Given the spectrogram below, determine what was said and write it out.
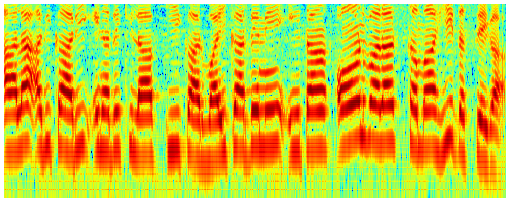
ਆਲਾ ਅਧਿਕਾਰੀ ਇਹਨਾਂ ਦੇ ਖਿਲਾਫ ਕੀ ਕਾਰਵਾਈ ਕਰਦੇ ਨੇ। ਇਹ ਤਾਂ ਆਉਣ ਵਾਲਾ ਸਮਾਂ ਹੀ ਦੱਸੇਗਾ।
